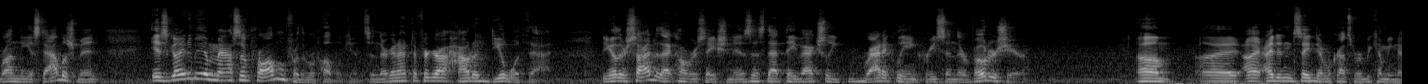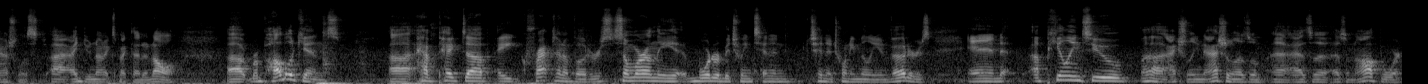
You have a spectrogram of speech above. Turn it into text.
run the establishment is going to be a massive problem for the Republicans, and they're going to have to figure out how to deal with that. The other side of that conversation is is that they've actually radically increased in their voter share. Um, I, I didn't say Democrats were becoming nationalists. I, I do not expect that at all. Uh, Republicans uh, have picked up a crap ton of voters, somewhere on the border between 10 and 10 and 20 million voters, and appealing to uh, actually nationalism uh, as a as an offboard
